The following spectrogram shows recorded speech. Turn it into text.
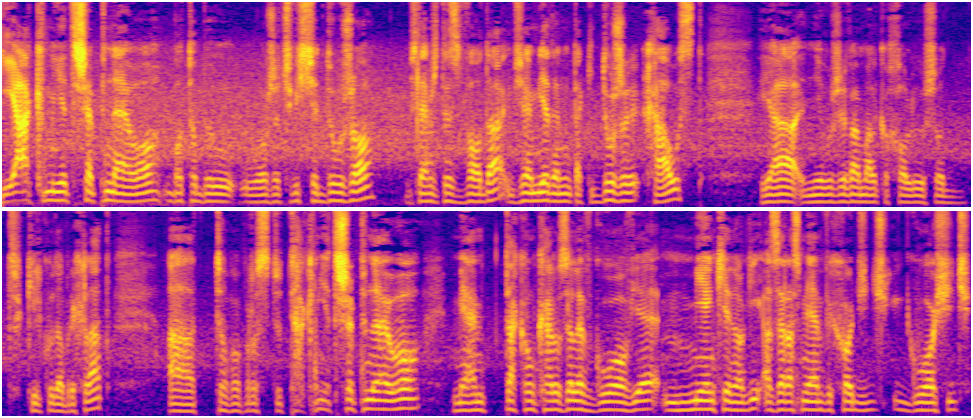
Jak mnie trzepnęło, bo to było rzeczywiście dużo Myślałem, że to jest woda i wziąłem jeden taki duży haust. Ja nie używam alkoholu już od kilku dobrych lat, a to po prostu tak mnie trzepnęło. Miałem taką karuzelę w głowie, miękkie nogi, a zaraz miałem wychodzić i głosić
